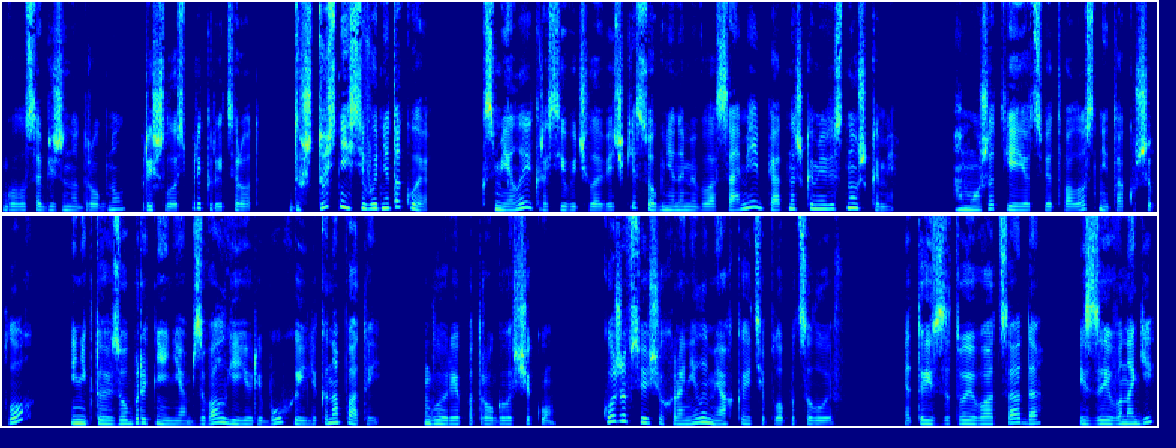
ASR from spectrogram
Голос обиженно дрогнул, пришлось прикрыть рот. «Да что с ней сегодня такое?» К смелой и красивой человечке с огненными волосами и пятнышками-веснушками. А может, ее цвет волос не так уж и плох? И никто из оборотней не обзывал ее ребухой или конопатой. Глория потрогала щеку. Кожа все еще хранила мягкое тепло поцелуев. «Это из-за твоего отца, да? Из-за его ноги?»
